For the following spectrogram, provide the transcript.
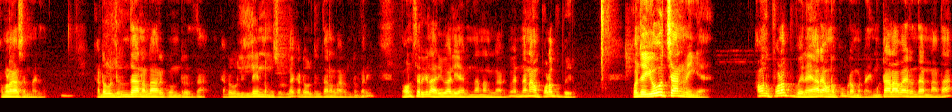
கமலஹாசன் மாதிரி தான். கடவுள் இருந்தால் நல்லா இருக்குன்றது தான். கடவுள் இல்லைன்னு நம்ம சொல்லல. கடவுள் இருந்தால் நல்லா இருக்குன்ற மாதிரி பவுன்சர்கள் அறிவாளியாக இருந்தானா நல்லாயிருக்கும் இருந்தானா அவன் பொழப்பு போயிடும் கொஞ்சம் யோசிச்சான்னு வைங்க. அவனுக்கு பொழப்பு போயிடும் யாரும் அவனை கூப்பிட மாட்டாங்க முட்டாளாவாக இருந்தான்னா தான்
